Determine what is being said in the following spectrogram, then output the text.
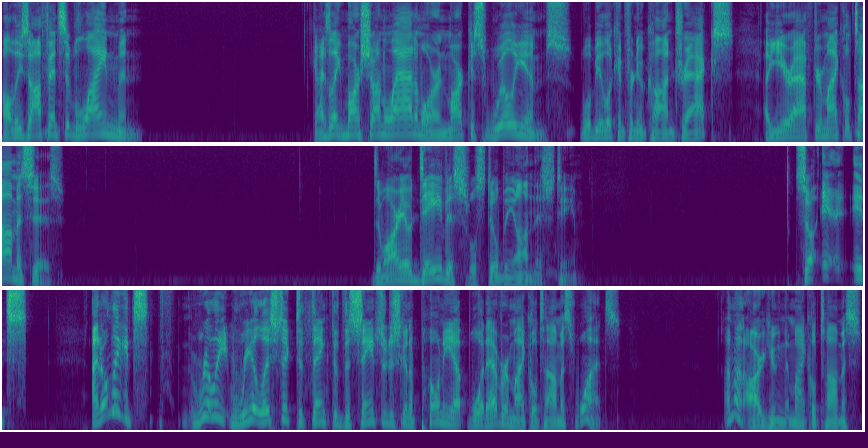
All these offensive linemen Guys like Marshon Lattimore and Marcus Williams will be looking for new contracts a year after Michael Thomas is. Demario Davis will still be on this team. So it's I don't think it's really realistic to think that the Saints are just going to pony up whatever Michael Thomas wants. I'm not arguing that Michael Thomas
